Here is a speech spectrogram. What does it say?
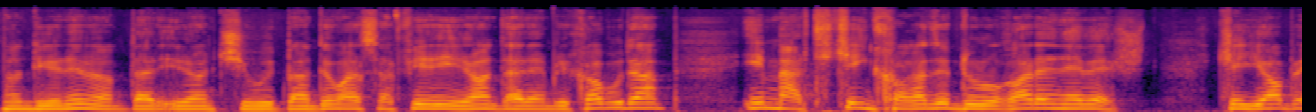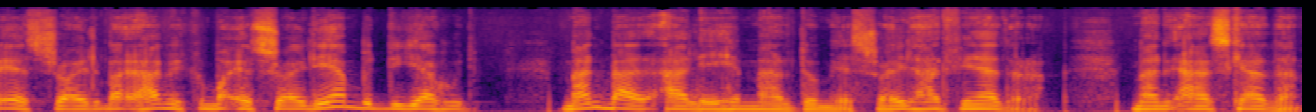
من دیگه نمی‌دونم در ایران چی بود. من دو سفیر ایران در امریکا بودم. این مرتی که این کاغذ دروغا رو نوشت که یا به اسرائیل برای همین که ما اسرائیلی هم بود دیگه بود من بر علیه مردم اسرائیل حرفی ندارم. من عرض کردم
